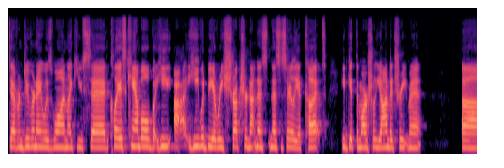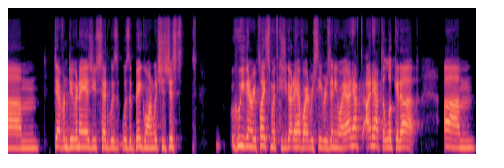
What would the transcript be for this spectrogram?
Devin Duvernay was one, like you said. Calais Campbell, but he uh, he would be a restructure, not ne- necessarily a cut. He'd get the Marshall Yanda treatment. Um, Devin Duvernay, as you said, was was a big one, which is just who are you going to replace him with? Because you got to have wide receivers anyway. I'd have to I'd have to look it up. Um,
